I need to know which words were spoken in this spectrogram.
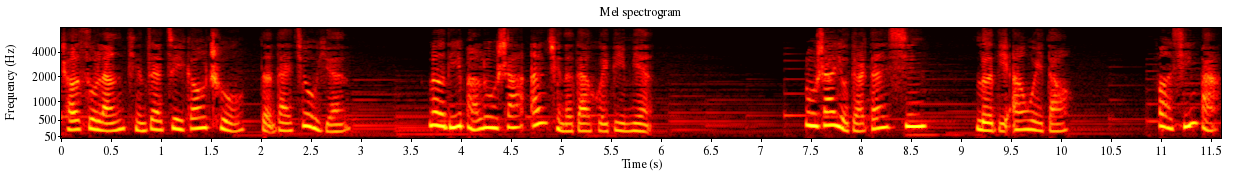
超速狼停在最高处等待救援，乐迪把露莎安全的带回地面。露莎有点担心，乐迪安慰道：“放心吧，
